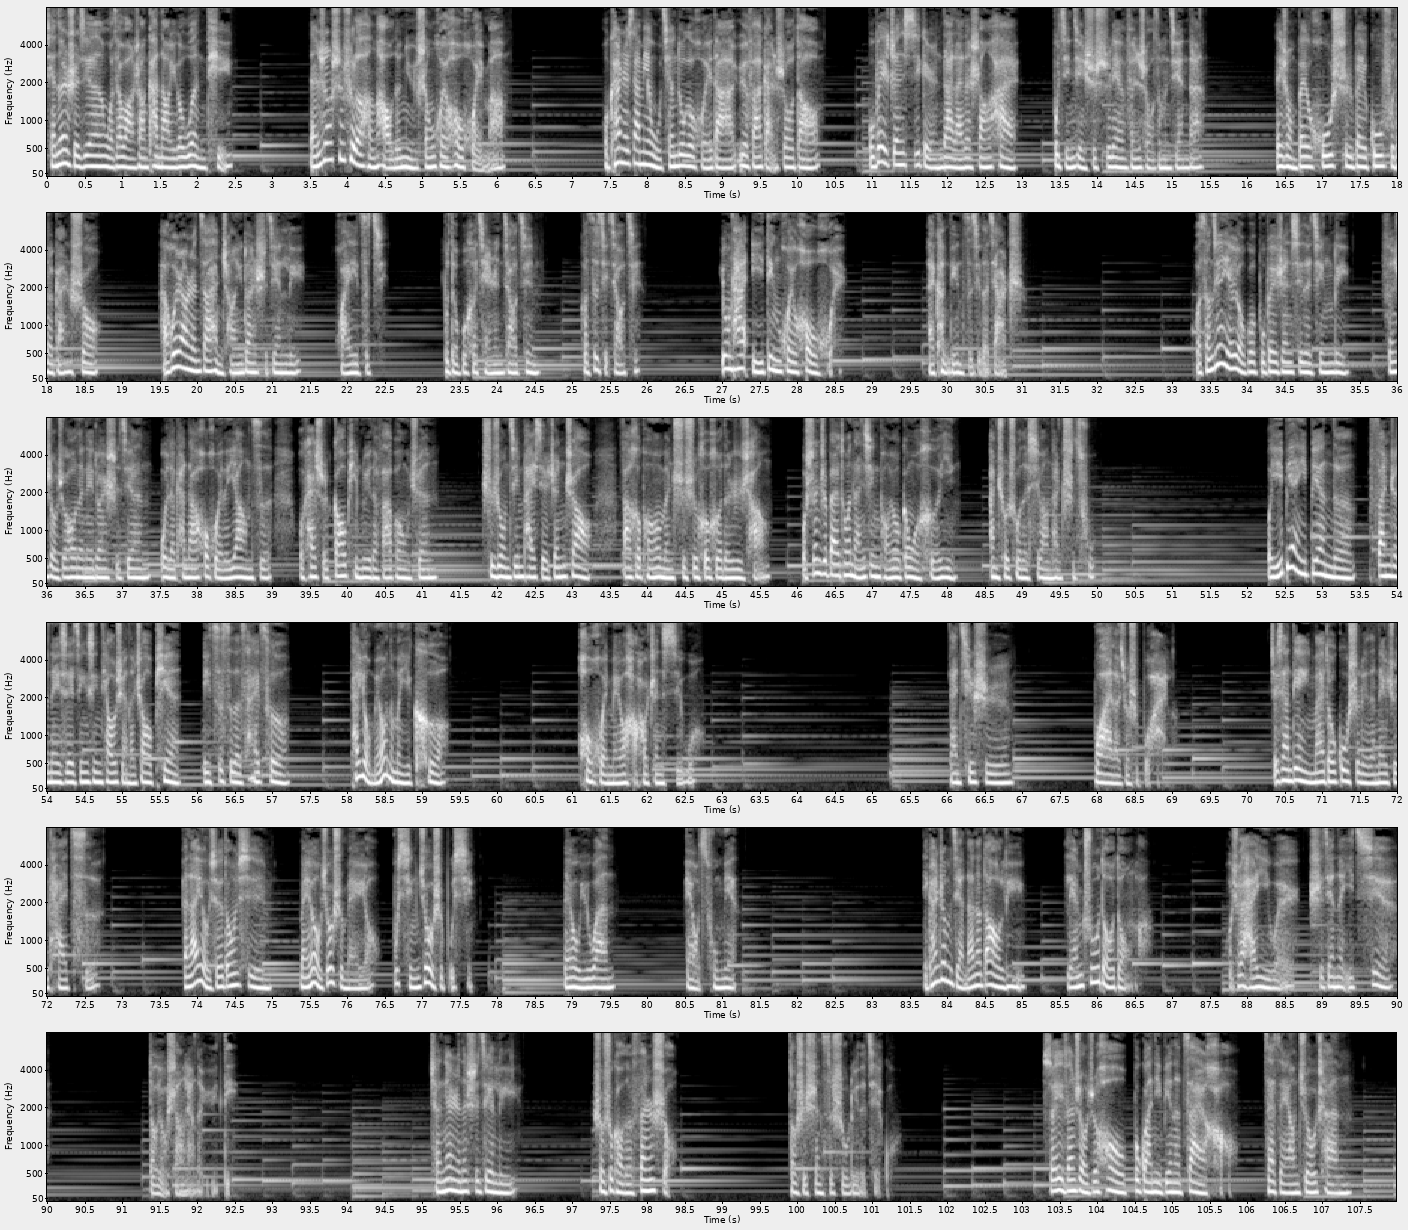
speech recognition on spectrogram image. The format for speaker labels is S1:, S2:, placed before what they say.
S1: 前段时间我在网上看到一个问题：男生失去了很好的女生会后悔吗？我看着下面五千多个回答，越发感受到，不被珍惜给人带来的伤害，不仅仅是失恋分手这么简单。那种被忽视、被辜负的感受，还会让人在很长一段时间里怀疑自己，不得不和前任较劲，和自己较劲，用他一定会后悔。来肯定自己的价值。我曾经也有过不被珍惜的经历，分手之后的那段时间，为了看他后悔的样子，我开始高频率的发朋友圈，吃重金拍写真照，发和朋友们吃吃喝喝的日常。我甚至拜托男性朋友跟我合影，暗戳戳的希望他吃醋。我一遍一遍的翻着那些精心挑选的照片，一次次的猜测，他有没有那么一刻。后悔没有好好珍惜我，但其实，不爱了就是不爱了。就像电影《麦兜故事》里的那句台词：“原来有些东西没有就是没有，不行就是不行，没有鱼丸，没有粗面。”你看这么简单的道理，连猪都懂了，我却还以为世间的一切。都有商量的余地。成年人的世界里，说出口的分手，都是深思熟虑的结果。所以分手之后，不管你变得再好，再怎样纠缠，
